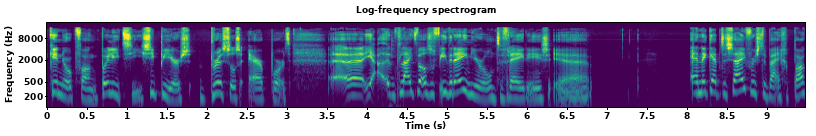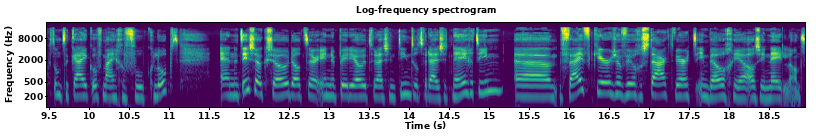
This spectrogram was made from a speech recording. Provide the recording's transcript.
kinderopvang, politie, cipiers, Brussels Airport. Uh, ja, het lijkt wel alsof iedereen hier ontevreden is. en ik heb de cijfers erbij gepakt om te kijken of mijn gevoel klopt. En het is ook zo dat er in de periode 2010 tot 2019 vijf keer zoveel gestaakt werd in België als in Nederland.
